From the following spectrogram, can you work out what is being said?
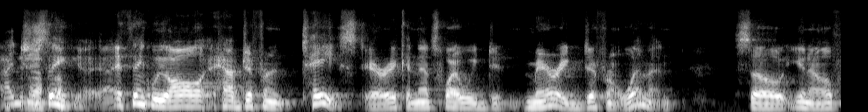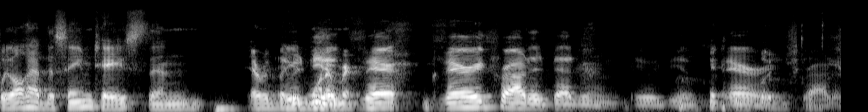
I just think I think we all have different taste, Eric, and that's why we married different women. So you know, if we all had the same taste, then everybody would be a very very crowded bedroom. It would be a very crowded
